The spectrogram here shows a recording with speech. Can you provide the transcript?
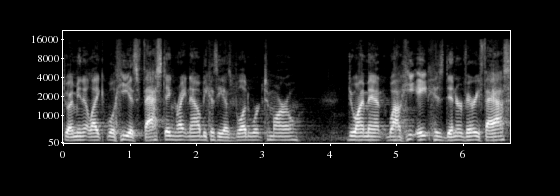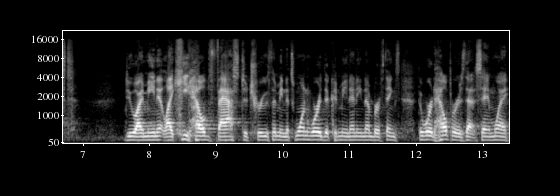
Do I mean it like, well, he is fasting right now because he has blood work tomorrow? Do I mean, wow, he ate his dinner very fast? Do I mean it like he held fast to truth? I mean, it's one word that could mean any number of things. The word helper is that same way.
